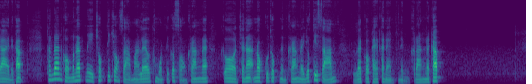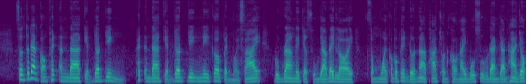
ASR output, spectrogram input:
ได้นะครับทางด้านของมนัดนี่ชกที่ช่อง 3 มาแล้วทั้งหมดนี่ก็ 2 ครั้งนะก็ชนะน็อกคู่ชก1 ครั้งในยกที่ 3 และก็แพ้คะแนน 1 ครั้งนะครับ ส่วนทางด้านของเพชรอันดาเกียรติยอดยิ่งเพชรอันดาเกียรติยอดยิ่งนี่ก็เป็นมวยซ้าย รูปร่างนี่จะสูงยาวได้ลอยทรงมวยก็ประเภทโดนหน้าท้าชนเข่าในบูสูดานยัน5ยก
